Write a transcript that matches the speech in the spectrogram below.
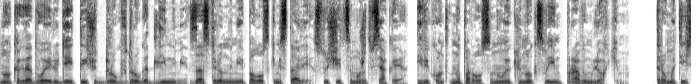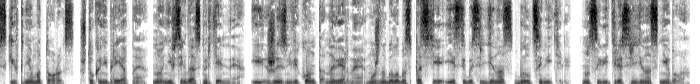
Но когда двое людей тычут друг в друга длинными, заостренными полосками стали, случиться может всякое, и Виконт напоролся на мой клинок своим правым легким. Травматический в пневмоторакс, штука неприятная, но не всегда смертельная, и жизнь Виконта, наверное, можно было бы спасти, если бы среди нас был целитель, но целителя среди нас не было.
